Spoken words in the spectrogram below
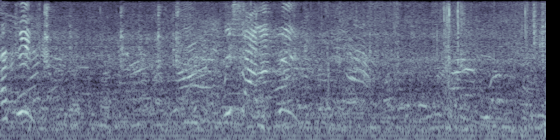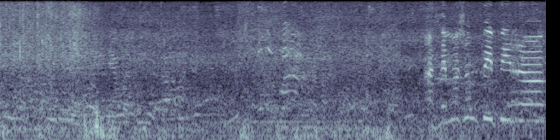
Aqui. Guisa, Albin. Hacemos un pipi rock.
